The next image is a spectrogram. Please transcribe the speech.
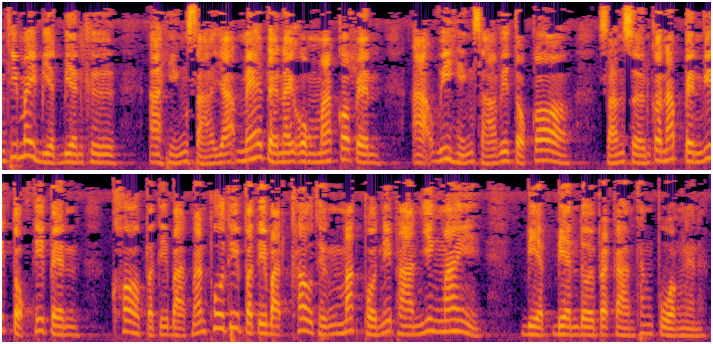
ำที่ไม่เบียดเบียนคืออหิงสายะ แม้แต่ในองค์มรรคก็เป็นอวิหิงสาวิตกก็สรรเสริญก็นับเป็นวิตกที่เป็นข้อปฏิบัตินั้นผู้ที่ปฏิบัติเข้าถึงมรรคผลนิพพานยิ่งไม่เบียดเบียนโดยประการทั้งปวงเนี่ยนะ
